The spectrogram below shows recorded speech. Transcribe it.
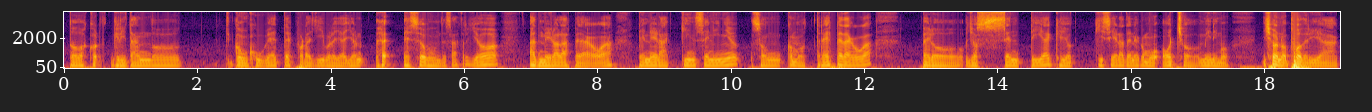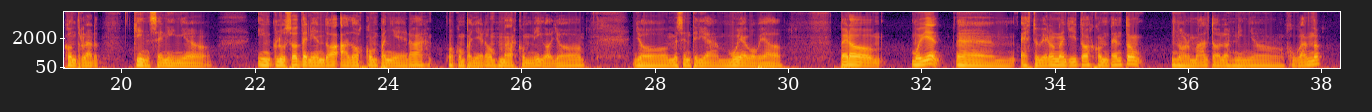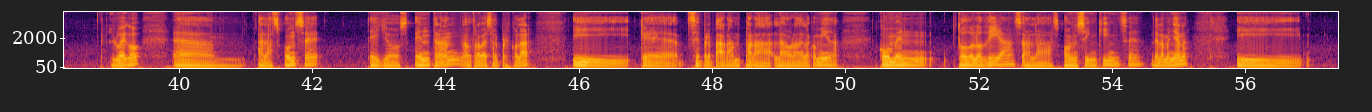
todos gritando con juguetes por allí, por allá. Yo, eso es un desastre. Yo admiro a las pedagogas. Tener a 15 niños, son como tres pedagogas, pero yo sentía que yo quisiera tener como 8 mínimo. Yo no podría controlar 15 niños, incluso teniendo a dos compañeras o compañeros más conmigo. Yo, yo me sentiría muy agobiado. Pero muy bien, em, estuvieron allí todos contentos, normal, todos los niños jugando. Luego, em, a las 11, ellos entran otra vez al preescolar y que se preparan para la hora de la comida. Comen todos los días a las 11 y 15 de la mañana y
